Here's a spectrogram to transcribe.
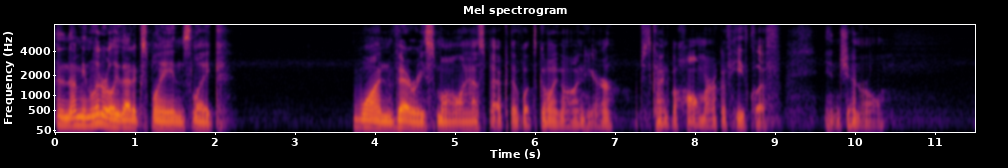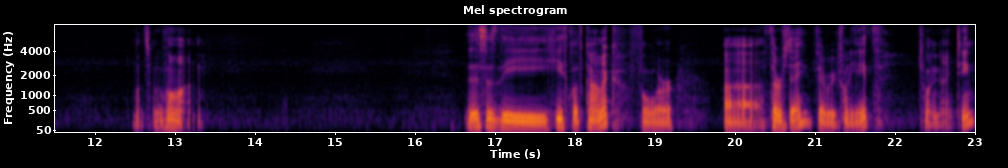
And I mean, literally, that explains like one very small aspect of what's going on here, which is kind of a hallmark of Heathcliff in general. Let's move on. This is the Heathcliff comic for uh, Thursday, February 28th, 2019.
